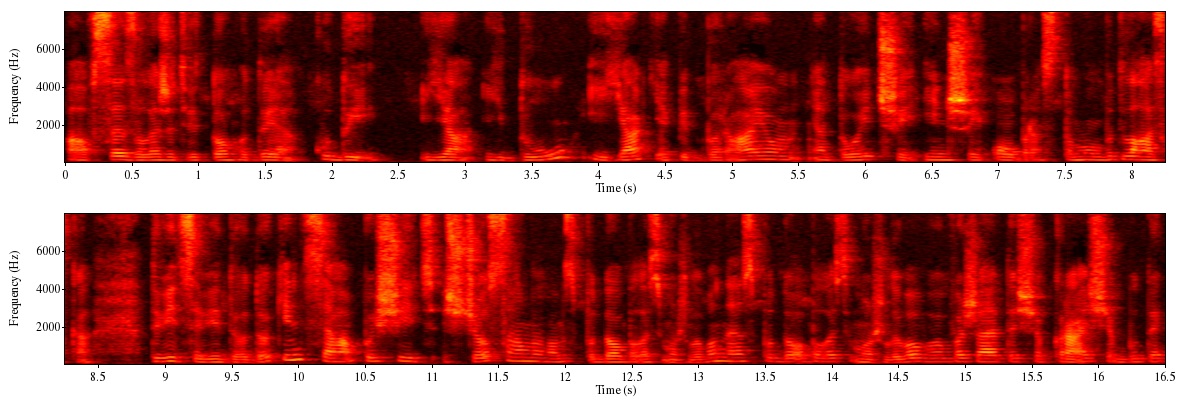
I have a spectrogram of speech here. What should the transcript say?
А Все залежить від того, де куди я йду і як я підбираю той чи інший образ. Тому, будь ласка, дивіться відео до кінця, пишіть, що саме вам сподобалось, можливо, не сподобалось, можливо, ви вважаєте, що краще буде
